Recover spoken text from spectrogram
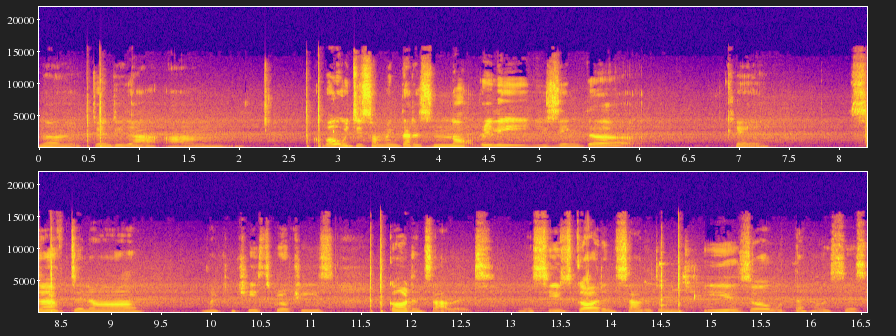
No, don't do that. Um about we do something that is not really using the okay serve dinner mac and cheese grilled cheese garden salad. Let's use garden salad and he is oh what the hell is this?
